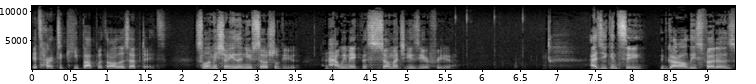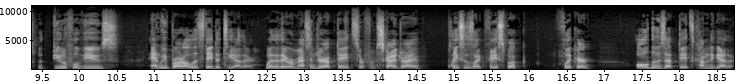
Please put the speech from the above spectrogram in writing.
it's hard to keep up with all those updates. So let me show you the new social view and how we make this so much easier for you. As you can see, we've got all these photos with beautiful views, and we've brought all this data together, whether they were Messenger updates or from SkyDrive, places like Facebook, Flickr, all those updates come together.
